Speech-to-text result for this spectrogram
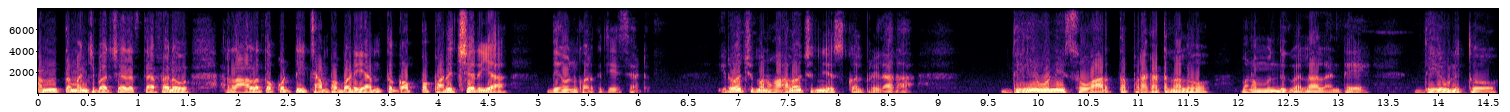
అంత మంచి పరిచర్య స్టెఫెను రాళ్ళతో కొట్టి చంపబడి అంత గొప్ప పరిచర్య దేవుని కొరకు చేశాడు. ఈరోజు మనం ఆలోచన చేసుకోవాలి ప్రియులారా. దేవుని సువార్త ప్రకటనలో మనం ముందుకు వెళ్ళాలంటే దేవునితో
